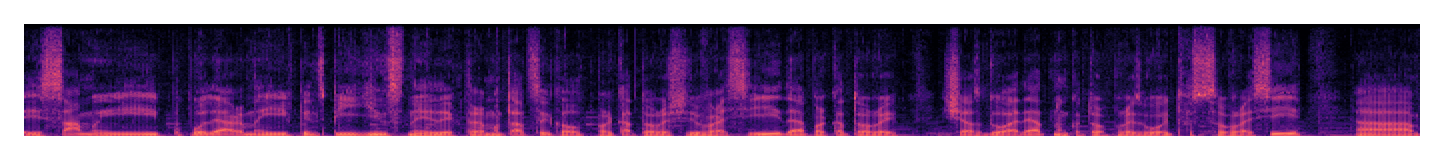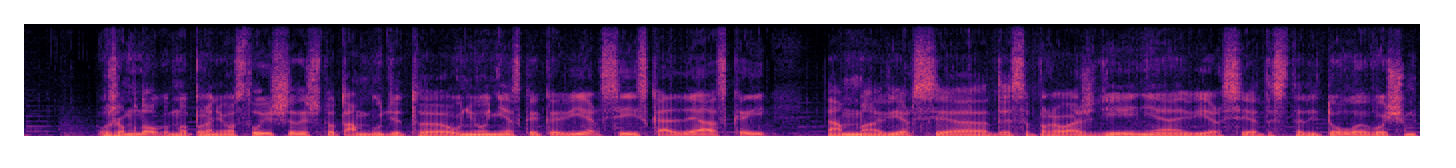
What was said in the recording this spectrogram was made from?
и самый популярный и, в принципе, единственный электромотоцикл, про который в России, да, про который сейчас говорят, ну, который производится в России. А, уже много мы про него слышали, что там будет э, у него несколько версий с коляской, там э, версия для сопровождения, версия для стритовая. В общем,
